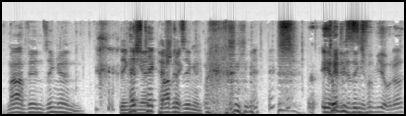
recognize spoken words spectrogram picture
Marvin singen. Singen, Hashtag Marvin singen. Ihr Tobi redet jetzt singen. nicht von mir, oder?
